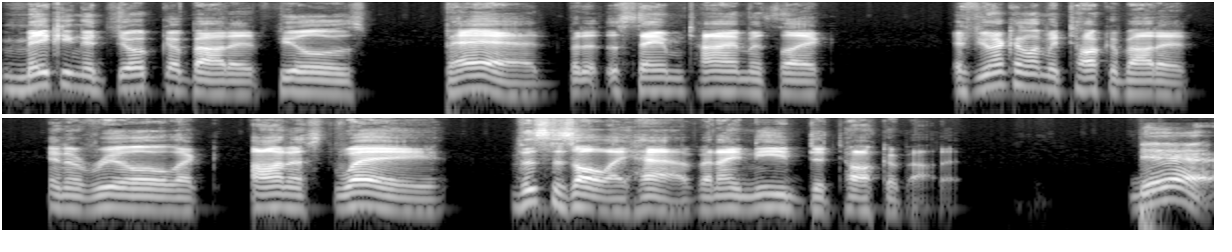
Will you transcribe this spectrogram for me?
making a joke about it feels bad, but at the same time it's like if you're not going to let me talk about it in a real like honest way, this is all I have and I need to talk about it. Yeah,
